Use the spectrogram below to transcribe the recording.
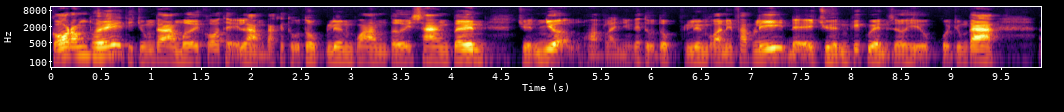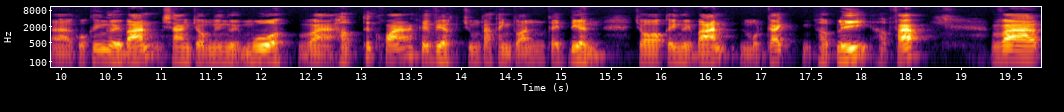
Có đóng thuế thì chúng ta mới có thể làm các cái thủ tục liên quan tới sang tên, chuyển nhượng hoặc là những cái thủ tục liên quan đến pháp lý để chuyển cái quyền sở hữu của chúng ta à, của cái người bán sang cho cái người mua và hợp thức hóa cái việc chúng ta thanh toán cái tiền cho cái người bán một cách hợp lý hợp pháp. Và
